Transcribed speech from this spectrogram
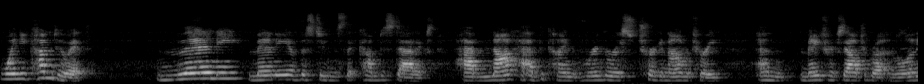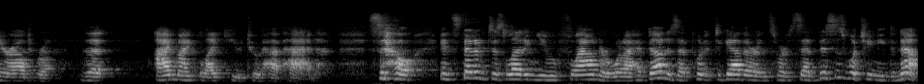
when you come to it, many, many of the students that come to statics have not had the kind of rigorous trigonometry and matrix algebra and linear algebra that I might like you to have had. So instead of just letting you flounder, what I have done is I've put it together and sort of said, this is what you need to know.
